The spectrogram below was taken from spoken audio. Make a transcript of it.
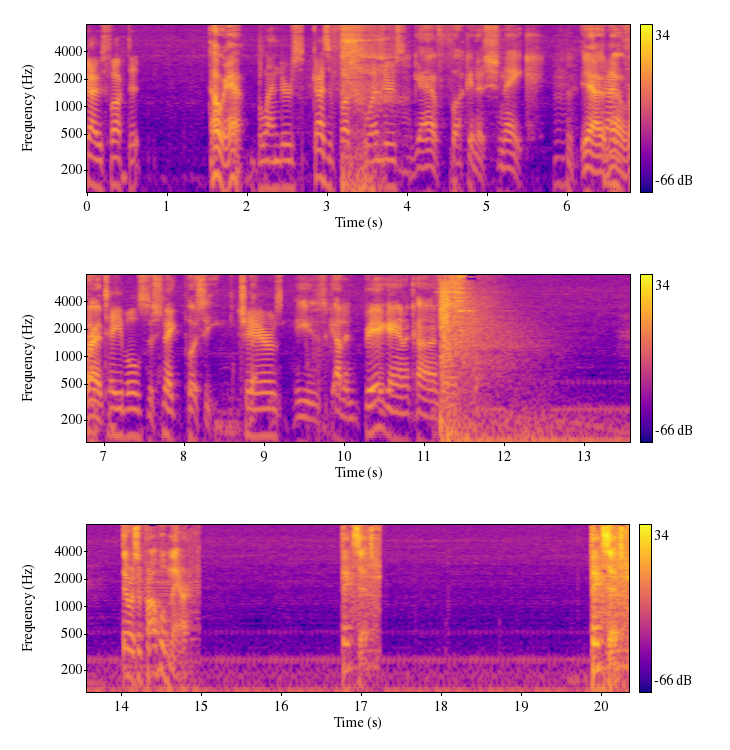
guy who's fucked it. Oh yeah, Blenders. Guys have fucked blenders. guy fucking a snake. Yeah, Guy no, who fucked right. tables, The snake pussy. chairs. He's got a big anaconda. There was a problem there. Fix it. Fix it.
